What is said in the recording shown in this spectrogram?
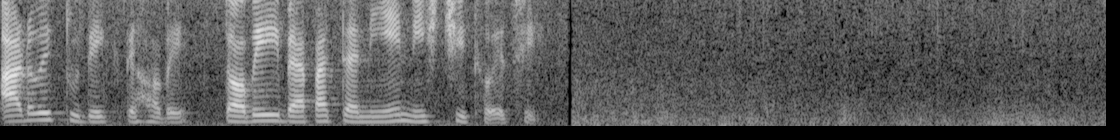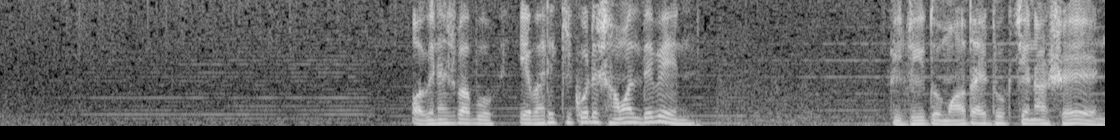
আরও একটু দেখতে হবে তবে এই ব্যাপারটা নিয়ে নিশ্চিত হয়েছি। অবিনাশবাবু এবারে কি করে সামাল দেবেন? কিছুই তো মাথায় ঢুকছে না সেন।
